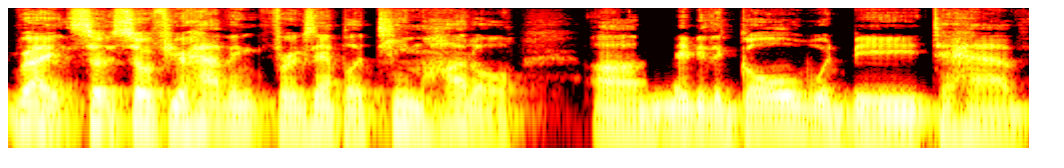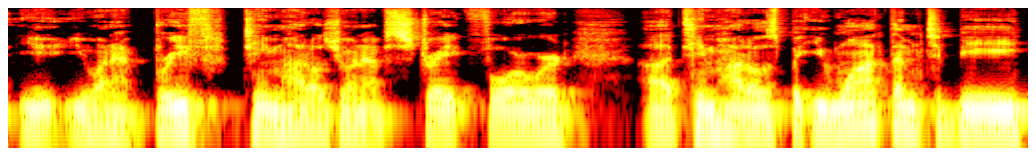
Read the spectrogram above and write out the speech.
Right. So so if you're having, for example, a team huddle, um, maybe the goal would be to have you, you want to have brief team huddles you want to have straightforward uh, team huddles, but you want them to be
